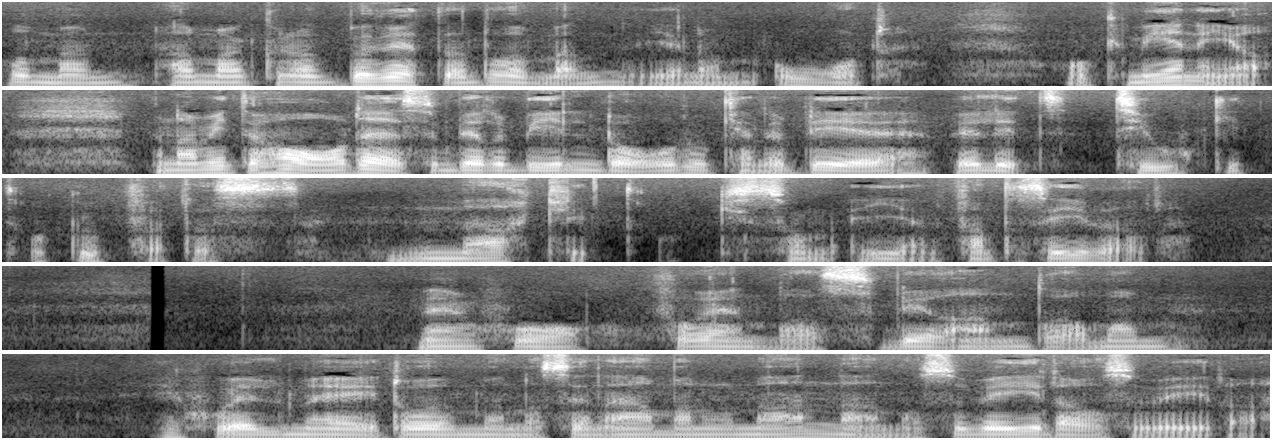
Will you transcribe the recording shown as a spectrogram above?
drömmen, hade man kunnat berätta drömmen genom ord och meningar. Men när vi inte har det så blir det bilder och då kan det bli väldigt tokigt och uppfattas märkligt och som i en fantasivärld. Människor förändras, blir andra, man är själv med i drömmen och sen är man någon annan och så vidare och så vidare.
